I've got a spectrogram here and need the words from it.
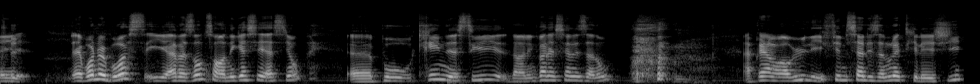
Euh, euh, Warner Bros. et Amazon sont en négociation euh, pour créer une série dans l'univers de Seigneur des Anneaux. Après avoir vu les films Seigneur des Anneaux, la trilogie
